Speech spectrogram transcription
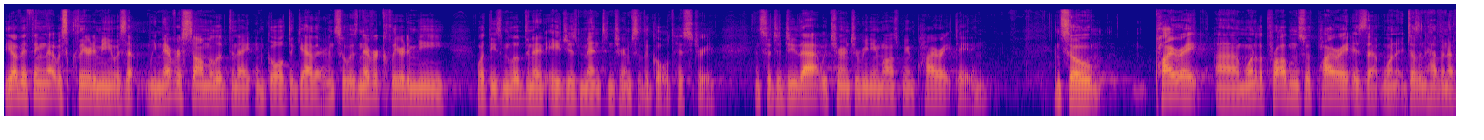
The other thing that was clear to me was that we never saw molybdenite and gold together, and so it was never clear to me what these molybdenite ages meant in terms of the gold history. And so to do that, we turned to rhenium osmium pyrite dating. And so Pyrite, um, one of the problems with pyrite is that one, it doesn't have enough,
